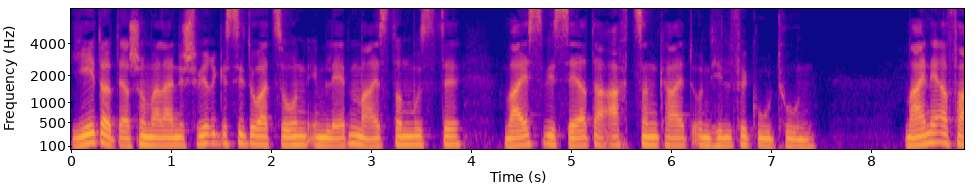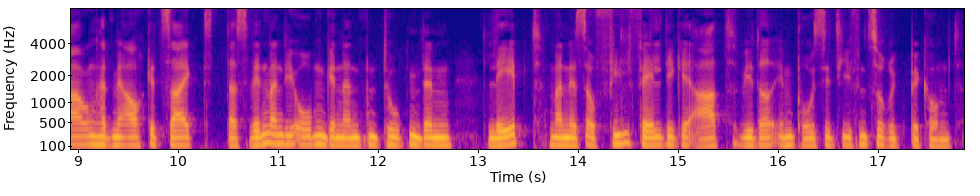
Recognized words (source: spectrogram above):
Jeder, der schon mal eine schwierige Situation im Leben meistern musste, weiß, wie sehr da Achtsamkeit und Hilfe gut tun. Meine Erfahrung hat mir auch gezeigt, dass wenn man die oben genannten Tugenden lebt, man es auf vielfältige Art wieder im Positiven zurückbekommt.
